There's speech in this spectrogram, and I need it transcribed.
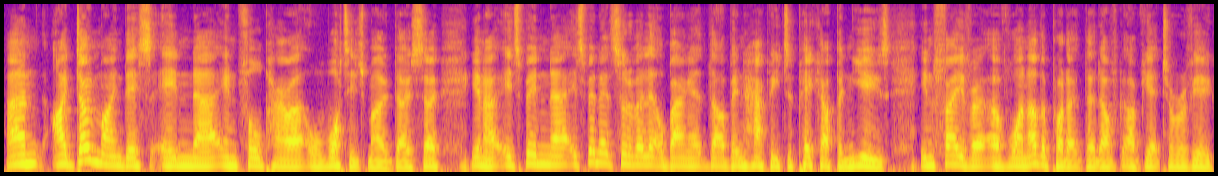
Um, I don't mind this in uh, in full power or wattage mode though, so you know it's been uh, it's been a sort of a little banger that I've been happy to pick up and use in favour of one other product that I've I've yet to review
